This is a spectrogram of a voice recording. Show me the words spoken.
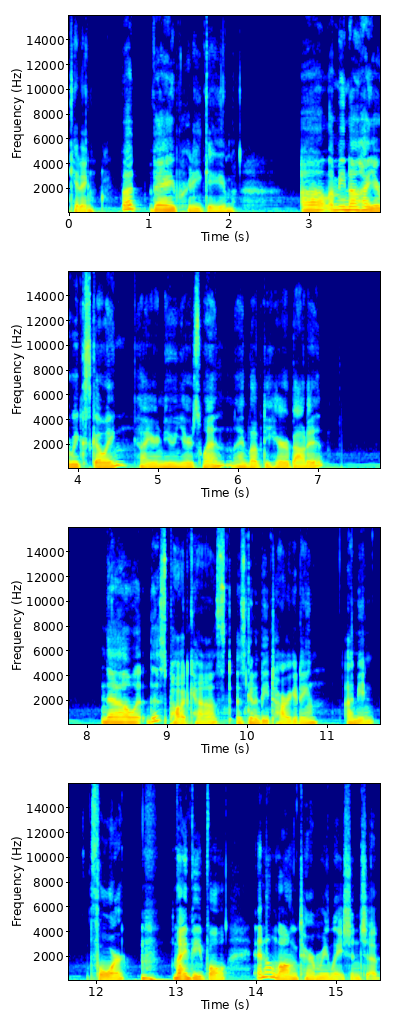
Kidding. But very pretty game. Uh, let me know how your week's going, how your New Year's went. I'd love to hear about it. Now, this podcast is going to be targeting, I mean, for my people in a long term relationship.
